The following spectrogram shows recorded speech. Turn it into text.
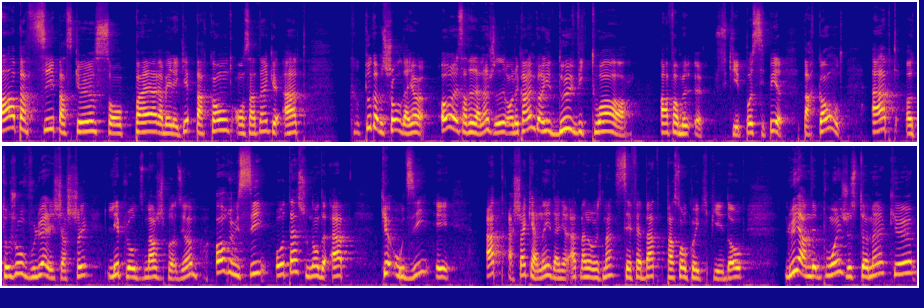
en partie parce que son père avait l'équipe. Par contre, on s'entend que Apt, tout comme Stroll d'ailleurs, a un certain talent. Je veux dire, on a quand même gagné deux victoires en Formule E, ce qui est pas si pire. Par contre, Apt a toujours voulu aller chercher les plus hauts du marge du podium, a réussi autant sous le nom de Apt que Audi, et Apt, à chaque année, Daniel Apt, malheureusement, s'est fait battre par son coéquipier. Donc, lui a amené le point, justement, que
